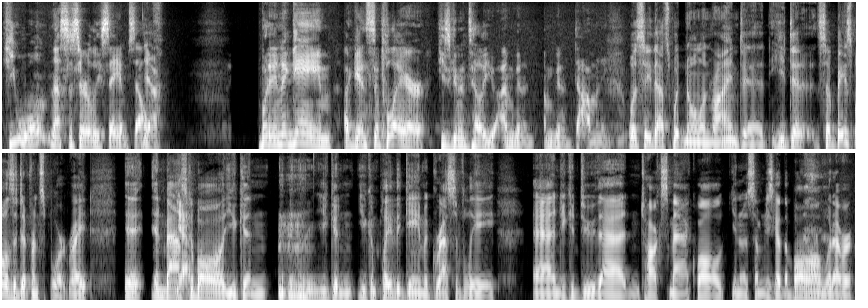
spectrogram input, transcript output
he won't necessarily say himself. yeah, But in a game against a player, he's gonna tell you, I'm gonna I'm gonna dominate you. Well, see, that's what Nolan Ryan did. He did. So baseball is a different sport, right? In basketball, you can you can you can play the game aggressively, and you can do that and talk smack while you know somebody's got the ball, whatever.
